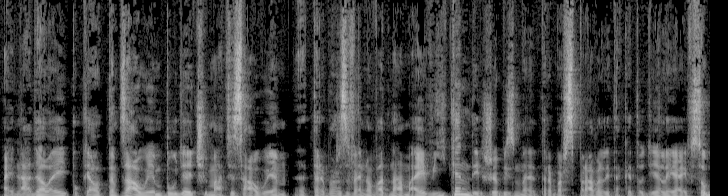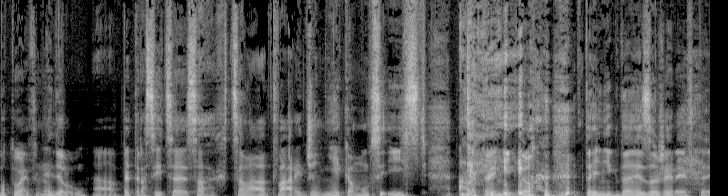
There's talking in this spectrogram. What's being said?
aj naďalej, pokiaľ ten záujem bude, či máte záujem eh, treba zvenovať nám aj víkendy, že by sme treba spravili takéto diely aj v sobotu, aj v nedelu. A Petra síce sa chcela tváriť, že niekam musí ísť, ale to je nikdo, to je nikdo nezožerie v tej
